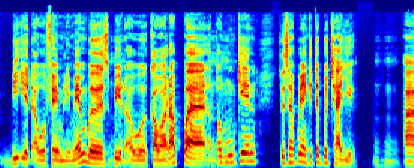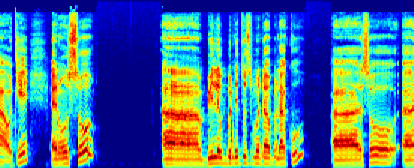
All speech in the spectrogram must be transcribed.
be it our family members, be it our kawan rapat atau Mm-mm. mungkin sesiapa yang kita percaya. Mhm. Ah okay. And also uh, bila benda tu semua dah berlaku, uh, so uh,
